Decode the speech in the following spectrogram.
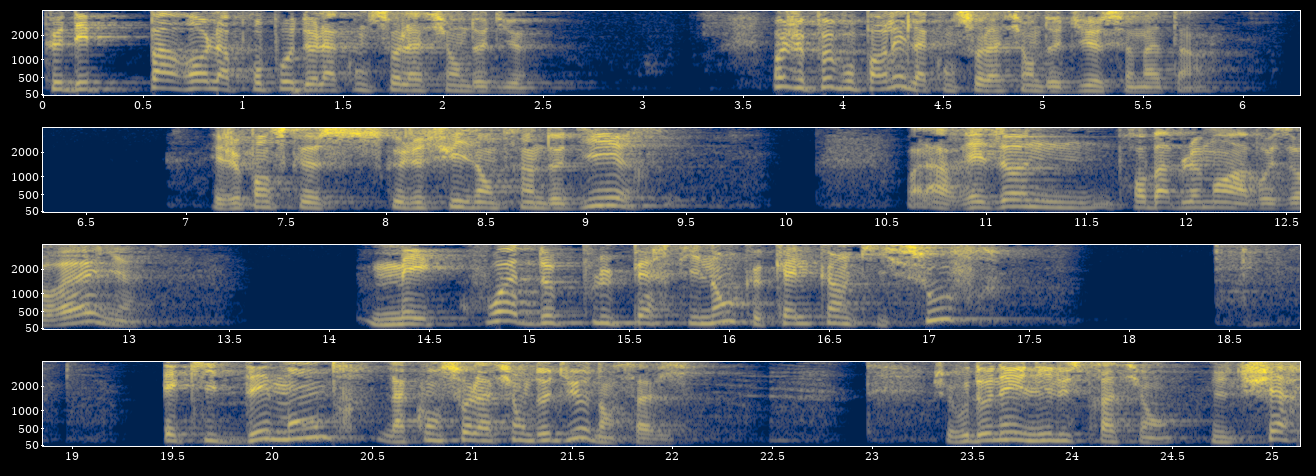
que des paroles à propos de la consolation de Dieu. Moi, je peux vous parler de la consolation de Dieu ce matin. Et je pense que ce que je suis en train de dire, voilà, résonne probablement à vos oreilles. Mais quoi de plus pertinent que quelqu'un qui souffre et qui démontre la consolation de Dieu dans sa vie? Je vais vous donner une illustration. Une chère,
